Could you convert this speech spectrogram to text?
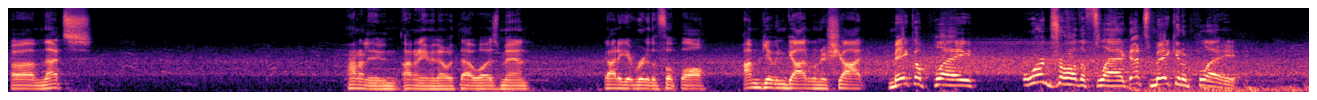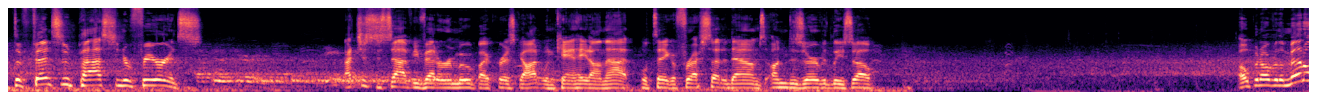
Um, that's... I don't even, I don't even know what that was, man. Got to get rid of the football. I'm giving Godwin a shot. Make a play or draw the flag. That's making a play. Defensive pass interference. That's just a savvy veteran move by Chris Godwin. Can't hate on that. We'll take a fresh set of downs, undeservedly so. Open over the middle.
